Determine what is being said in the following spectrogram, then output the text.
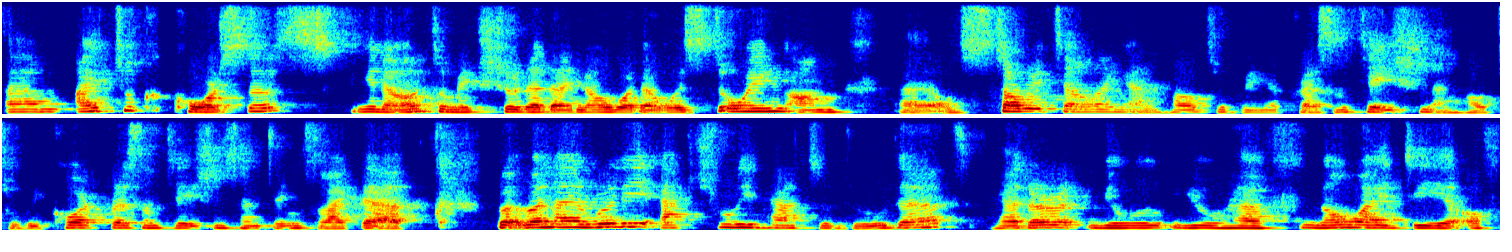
um, I took courses, you know, to make sure that I know what I was doing on uh, on storytelling and how to bring a presentation and how to record presentations and things like that. But when I really actually had to do that, Heather, you you have no idea of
